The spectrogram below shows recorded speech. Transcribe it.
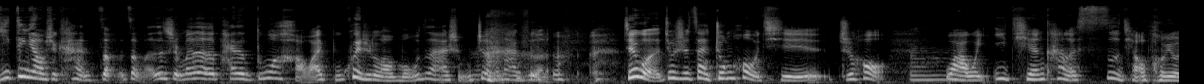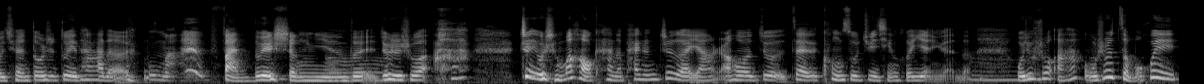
一定要去看，怎么怎么什么的拍的多好啊，不愧是老谋子啊，什么这个那个的。结果就是在中后期之后，嗯。哇，我一天看了四条朋友圈，都是对他的不满。反对声音，对，哦就是说啊，这有什么好看的，拍成这样，然后就在控诉剧情和演员的，嗯。我就说啊，我说怎么会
